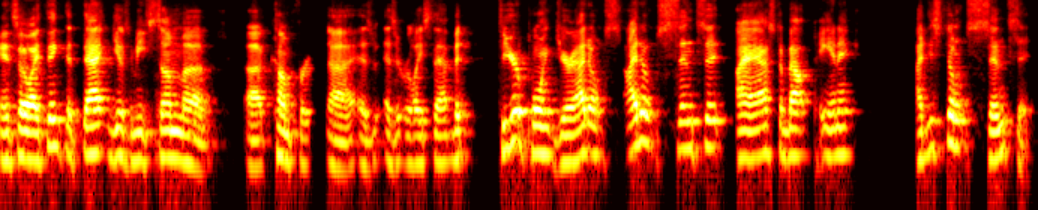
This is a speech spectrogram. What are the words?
and so I think that that gives me some uh, uh, comfort uh, as as it relates to that. But to your point, Jerry, I don't I don't sense it. I asked about panic. I just don't sense it.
